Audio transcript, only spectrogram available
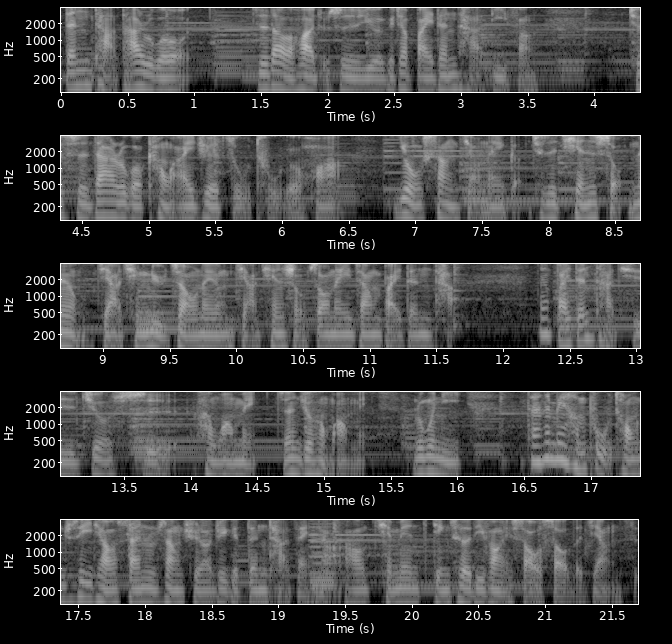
灯塔，大家如果知道的话，就是有一个叫白灯塔的地方。就是大家如果看我 IG 的主图的话，右上角那个就是牵手那种假情侣照那种假牵手照那一张白灯塔。那白灯塔其实就是很完美，真的就很完美。如果你但那边很普通，就是一条山路上去，然后就一个灯塔在那，然后前面停车的地方也少少的这样子，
